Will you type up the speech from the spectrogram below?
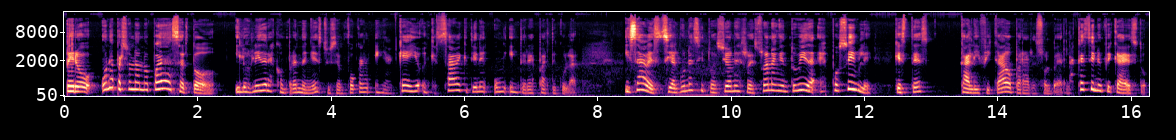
pero una persona no puede hacer todo. Y los líderes comprenden esto y se enfocan en aquello en que sabe que tienen un interés particular. Y sabes, si algunas situaciones resuenan en tu vida, es posible que estés calificado para resolverlas. ¿Qué significa esto?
